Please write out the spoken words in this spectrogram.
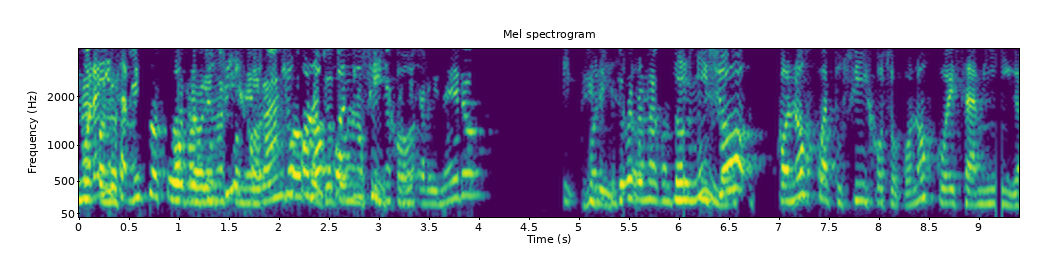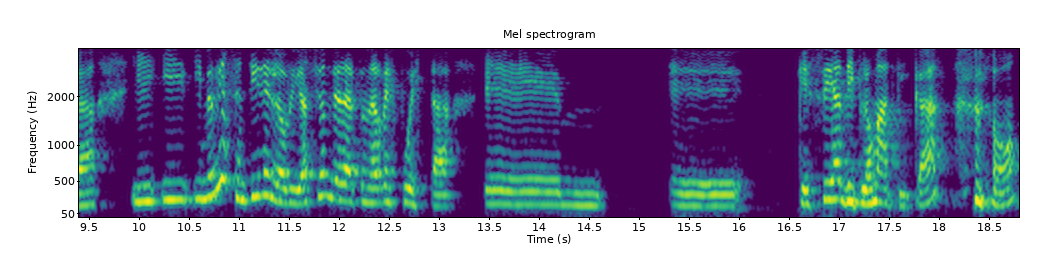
por ahí esa amiga con tus hijos. yo conozco a tus hijos. Y, yo conozco a tus hijos o conozco a esa amiga y, me voy a sentir en la obligación de darte una respuesta eh, eh, que sea diplomática, ¿no?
